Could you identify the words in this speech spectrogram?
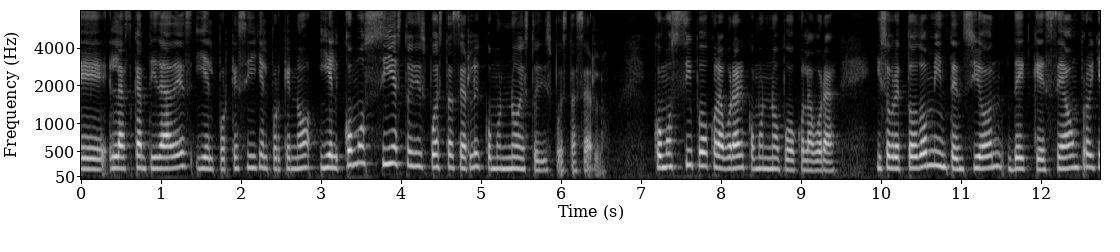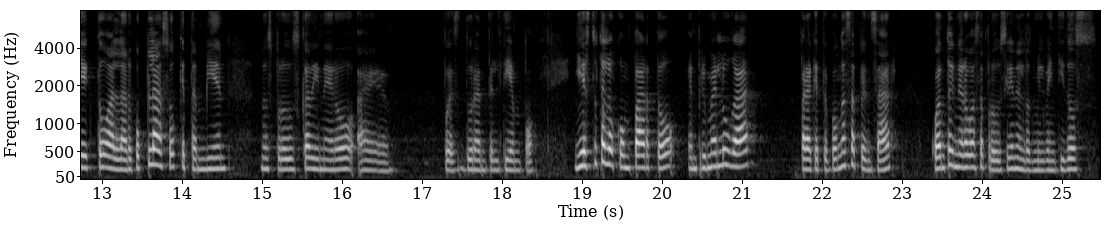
eh, las cantidades y el por qué sí y el por qué no, y el cómo sí estoy dispuesta a hacerlo y cómo no estoy dispuesta a hacerlo. Cómo sí puedo colaborar y cómo no puedo colaborar. Y sobre todo mi intención de que sea un proyecto a largo plazo que también nos produzca dinero eh, pues durante el tiempo. Y esto te lo comparto en primer lugar para que te pongas a pensar cuánto dinero vas a producir en el 2022.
